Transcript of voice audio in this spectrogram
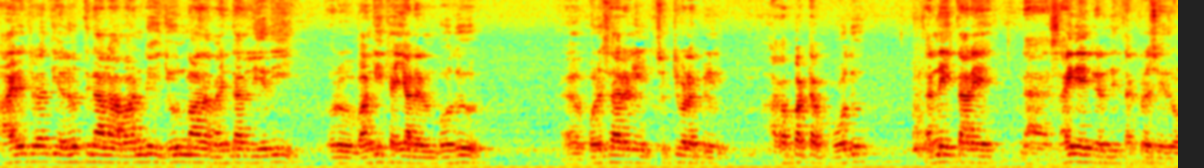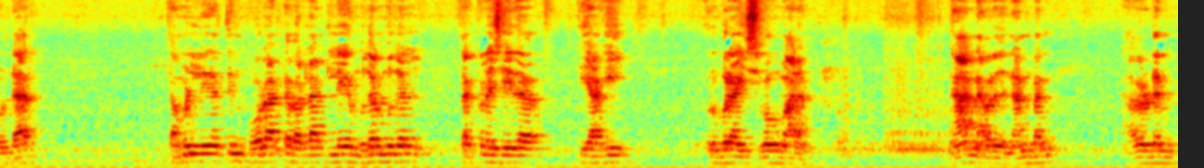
ஆயிரத்தி தொள்ளாயிரத்தி எழுபத்தி நாலாம் ஆண்டு ஜூன் மாதம் ஐந்தாம் தேதி ஒரு வங்கி கையாடலின் போது பொலிசாரில் சுற்றி வளப்பில் அகப்பட்ட போது தன்னைத்தானே ந- தற்கொலை செய்து கொண்டார். தமிழினத்தின் போராட்ட வரலாற்றிலே முதல் முதல் தற்கொலை செய்த தியாகி ருபராய் சிவகுமாரன். நான் அவரது நண்பன். அவருடன்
